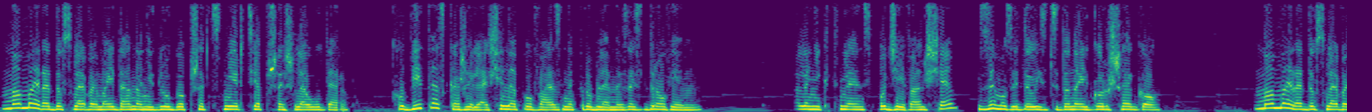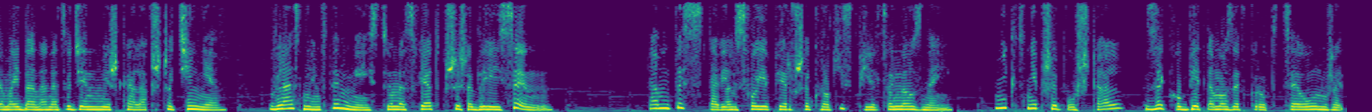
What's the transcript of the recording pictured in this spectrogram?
Mama Radosława Majdana niedługo przed śmiercią przeszła udar. Kobieta skarżyła się na poważne problemy ze zdrowiem. Ale nikt nie spodziewał się, że może dojść do najgorszego. Mama Radosława Majdana na co dzień mieszkała w Szczecinie. Właśnie w tym miejscu na świat przyszedł jej syn. Tam też stawiał swoje pierwsze kroki w piłce nożnej. Nikt nie przypuszczał, że kobieta może wkrótce umrzeć.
